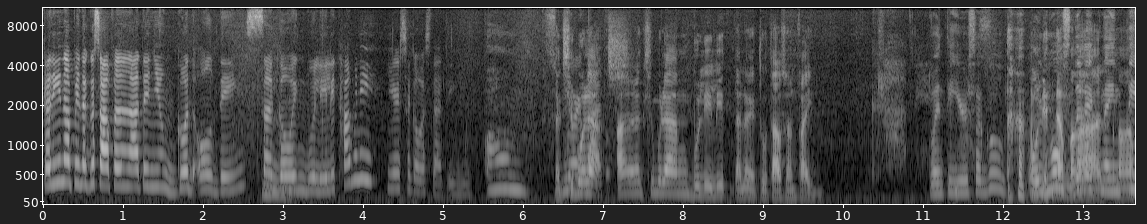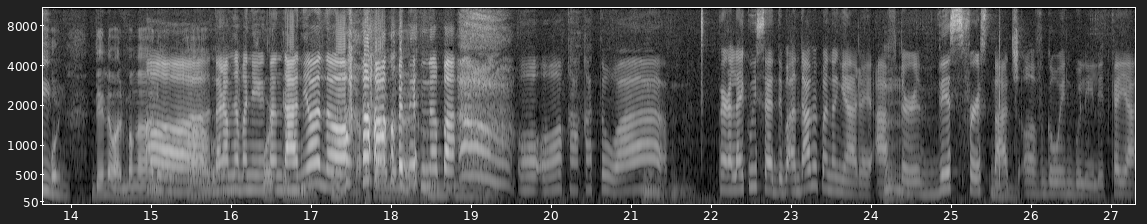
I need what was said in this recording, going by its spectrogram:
Kanina pinag-usapan na natin yung good old days sa Going Bulilit. How many years ago was that, Iggy? Um, Nagsimula, ah, nagsimula ang bulilit, ano eh, 2005. 20 years ago. Almost, mga- direct mga 19. four- Hindi naman, mga ano. Ah, ah, naramdaman niyo yung 14 tandaan niyo, no? Nakasama Ako din na pa. Oo, kakatuwa. Pero like we said, di ba, ang dami pa nangyari after this first batch of Going Bulilit. Kaya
